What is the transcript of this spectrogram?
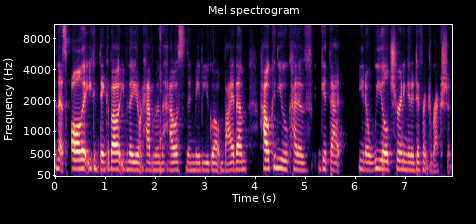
And that's all that you can think about, even though you don't have them in the house. And then maybe you go out and buy them. How can you kind of get that, you know, wheel churning in a different direction?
